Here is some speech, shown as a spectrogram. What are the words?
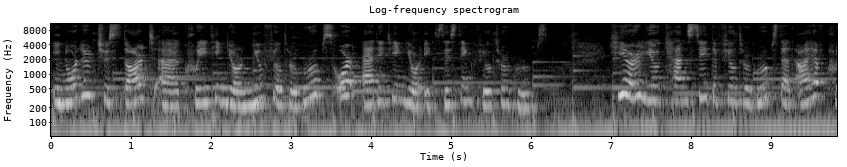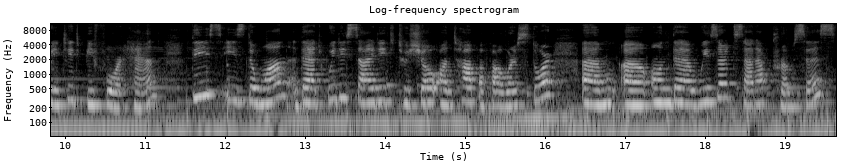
in order to start uh, creating your new filter groups or editing your existing filter groups. Here you can see the filter groups that I have created beforehand. This is the one that we decided to show on top of our store um, uh, on the wizard setup process.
